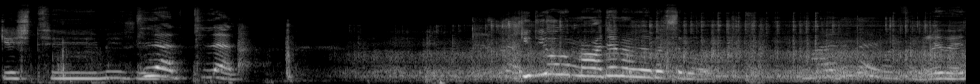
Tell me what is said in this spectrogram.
Geçtiğimiz yer. Tren. Gidiyorum maden arabası bu. Evet.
